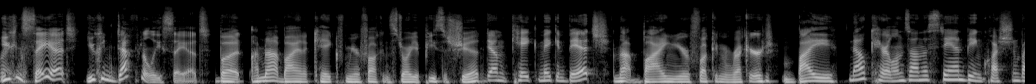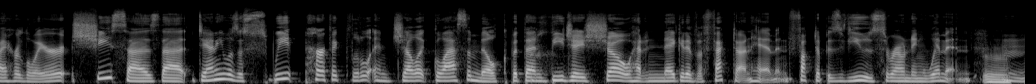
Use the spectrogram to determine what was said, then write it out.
You can say it. You can definitely say it. But I'm not buying a cake from your fucking store, you piece of shit. dumb cake making bitch I'm not buying your fucking record. Bye. Now Carolyn's on the stand being questioned by her lawyer. She says that Danny was a sweet, perfect little angelic glass of milk, but then BJ's show had a negative effect on him and fucked up his views surrounding women. Hmm.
